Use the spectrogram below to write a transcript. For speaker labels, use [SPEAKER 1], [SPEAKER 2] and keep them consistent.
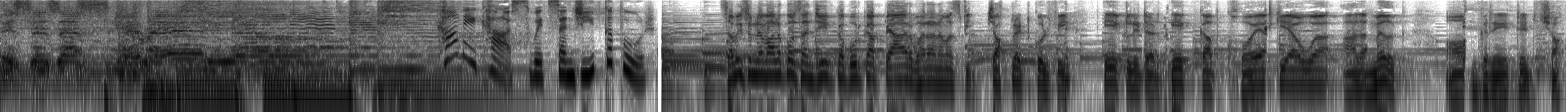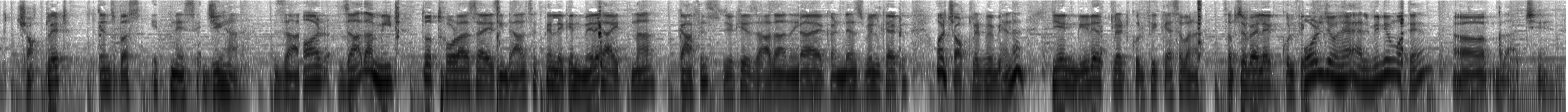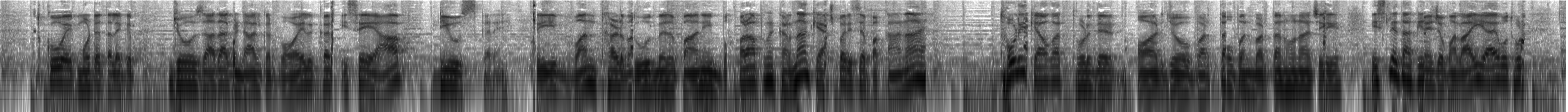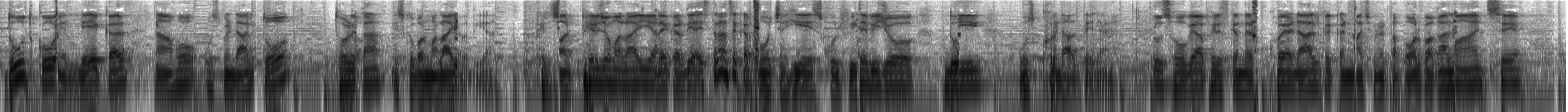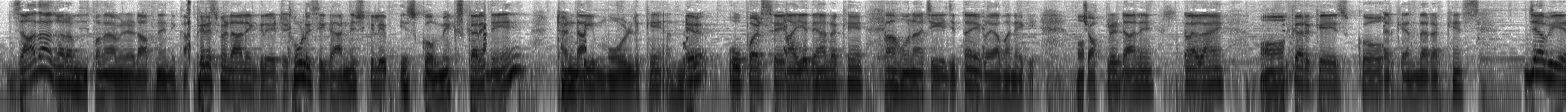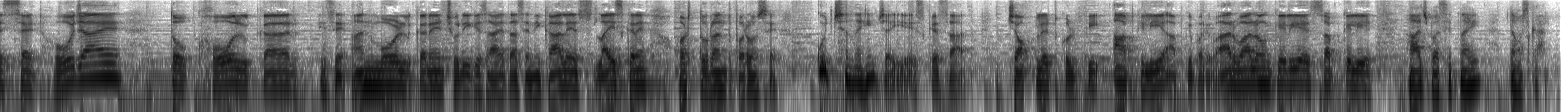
[SPEAKER 1] This is SK Radio.
[SPEAKER 2] खाने खास with Sanjeev Kapoor.
[SPEAKER 3] सभी सुनने वालों को संजीव कपूर का प्यार भरा नमस्कार। चॉकलेट कुल्फी एक लीटर एक कप खोया किया हुआ आधा मिल्क और ग्रेटेड चॉक चॉकलेट बस इतने से। जी हाँ और ज़्यादा मीठ तो थोड़ा सा इसमें डाल सकते हैं लेकिन मेरे का इतना काफ़ी, देखिए, ज़्यादा नहीं है कंडेंस मिल्क है, और चॉकलेट में भी है ना, ये इंग्रेडिएंट चॉकलेट कुल्फी कैसे बना सबसे पहले कुल्फी मोल्ड जो है एल्यूमिनियम होते हैं बड़ा अच्छे हैं। को एक मोटे तले के, जो ज़्यादा डालकर बॉईल कर, इसे आप ड्यूस करें। करीब वन थर्ड दूध में से पानी, और आपने करना क्या? पर इसे पकाना है। थोड़ी क्या होगा? थोड़ी देर, और जो बर्तन ओपन बर्तन होना चाहिए। इसलिए ताकि जो मलाई आए, वो थोड़ी दूध को लेकर ना हो, उसमें डाल तो थोड़ा का इसके ऊपर मलाई कर दिया। फिर और फिर जो मलाई अरे कर दिया। इस तरह से कर वो चाहिए इस कुल्फी से भी जो दूध उस खुद डालते जाए। जूस हो गया, फिर इसके अंदर खोया डाल कर पाँच मिनट तक और पका लें। आँच से ज़्यादा गर्म पंद्रह मिनट आपने निकाल फिर इसमें डालें ग्रेटेड थोड़ी सी गार्निश के लिए इसको मिक्स करें। दें ठंडा मोल्ड के अंदर। ऊपर से ये ध्यान रखें। कहाँ होना चाहिए, जितना ये गया बनेगी। और चॉकलेट डालें, लगाएँ और करके इसको के अंदर रखें। जब ये सेट हो जाए तो खोल कर इसे अनमोल्ड करें, छुरी की सहायता से निकालें, स्लाइस करें और तुरंत परों से कुछ नहीं चाहिए इसके साथ। चॉकलेट कुल्फी आपके लिए, आपके परिवार वालों के लिए, सबके लिए। आज बस इतना ही। नमस्कार।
